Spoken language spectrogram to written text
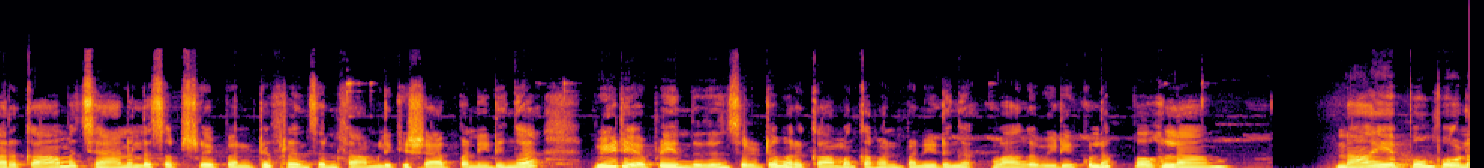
மறக்காமல் சேனலை சப்ஸ்கிரைப் பண்ணிவிட்டு ஃப்ரெண்ட்ஸ் அண்ட் ஃபேமிலிக்கு ஷேர் பண்ணிவிடுங்க வீடியோ எப்படி இருந்ததுன்னு சொல்லிட்டு மறக்காமல் கமெண்ட் பண்ணிவிடுங்க வாங்க வீடியோக்குள்ளே போகலாம். நான் எப்பவும் போல்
